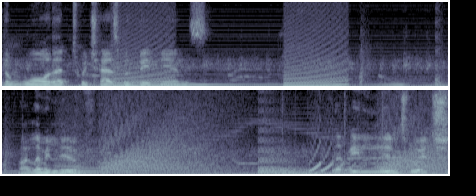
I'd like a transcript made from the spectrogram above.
the war that Twitch has with VPNs. Like, let me live. Let me live, Twitch.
